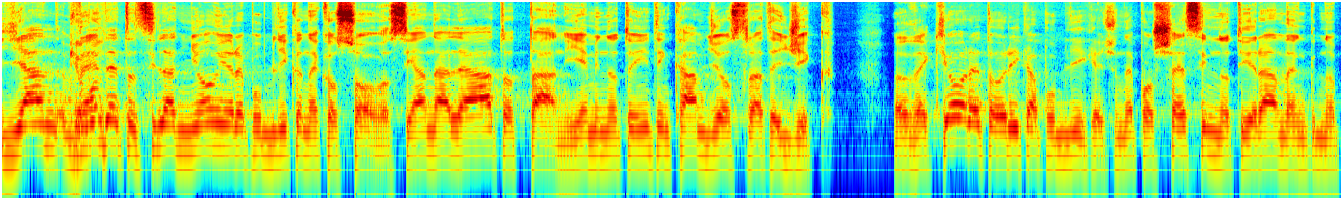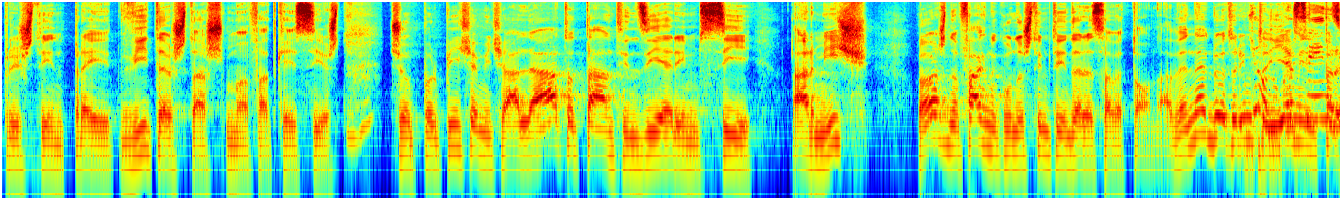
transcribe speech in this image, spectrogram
Janë vendet të cilat njohin Republikën e Kosovës, janë aleatët tanë, jemi në të njëjtin kamp gjeostrategjik. Dhe kjo retorika publike që ne po shesim në Tiranë dhe në Prishtinë prej vitesh tashmë fatkeqësisht, mhm. që përpiqemi që aleatët tanë t'i nxjerrim si armiq, është në fakt në kundërshtim të interesave tona. Dhe ne duhet të rrimë jo, të jemi për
